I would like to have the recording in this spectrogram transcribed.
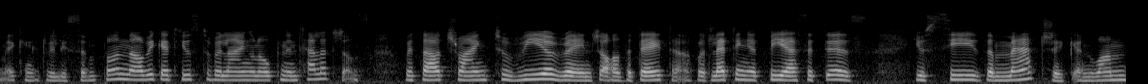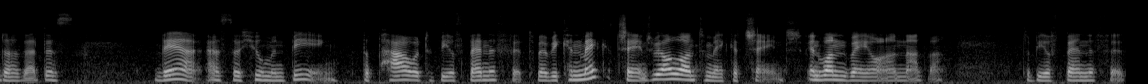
making it really simple. Now we get used to relying on open intelligence without trying to rearrange all the data, but letting it be as it is. You see the magic and wonder that is there as a human being the power to be of benefit, where we can make a change. We all want to make a change in one way or another, to be of benefit,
